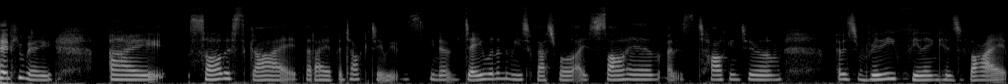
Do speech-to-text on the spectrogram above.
anyway, I saw this guy that I had been talking to. It was, you know, day one of the music festival. I saw him, I was talking to him, I was really feeling his vibe.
